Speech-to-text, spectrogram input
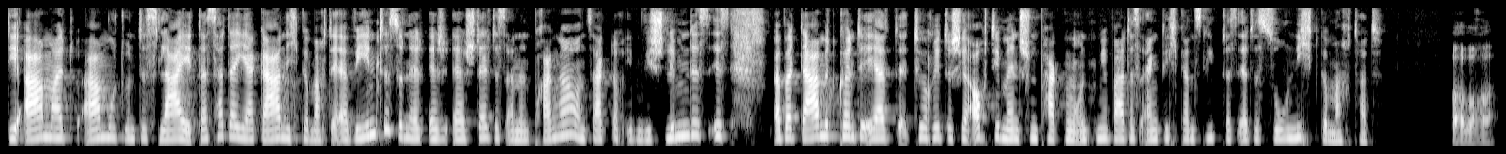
die Armut, Armut und das Leid, das hat er ja gar nicht gemacht. Er erwähnt es und er, er, er stellt es an den Pranger und sagt auch eben, wie schlimm das ist. Aber damit könnte er theoretisch ja auch die Menschen packen. Und mir war das eigentlich ganz lieb, dass er das so nicht gemacht hat. Barbara.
